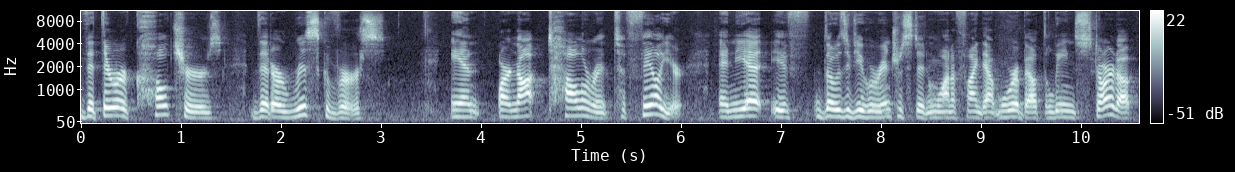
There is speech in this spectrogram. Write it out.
that there are cultures that are risk averse and are not tolerant to failure. And yet, if those of you who are interested and want to find out more about the lean startup,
